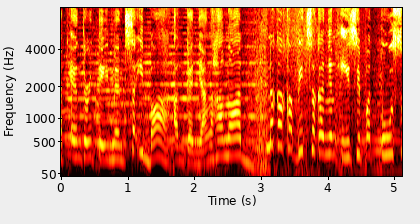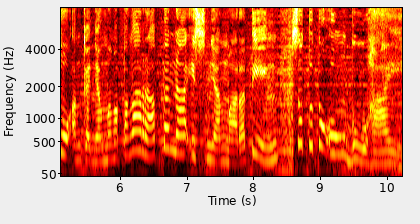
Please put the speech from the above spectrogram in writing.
at entertainment sa iba ang kanyang hangad. Nakakabit sa kanyang isip at puso ang kanyang mga pangarap na nais niyang marating sa totoong buhay.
